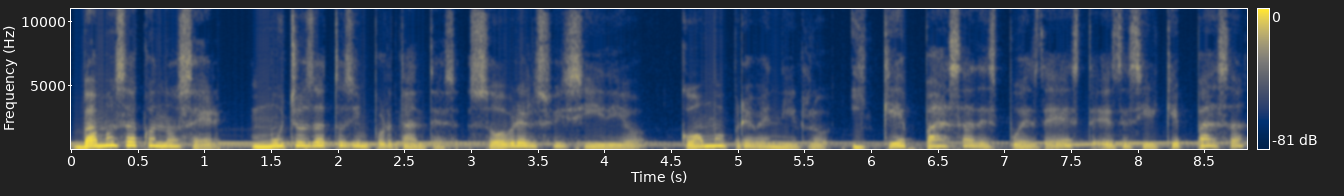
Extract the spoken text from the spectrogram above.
Vamos a conocer muchos datos importantes sobre el suicidio, cómo prevenirlo y qué pasa después de este, es decir, qué pasa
